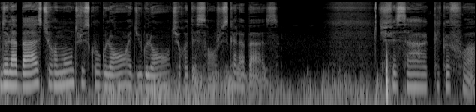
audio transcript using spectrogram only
De la base, tu remontes jusqu'au gland et du gland, tu redescends jusqu'à la base. Tu fais ça quelques fois.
